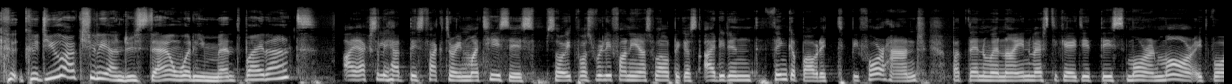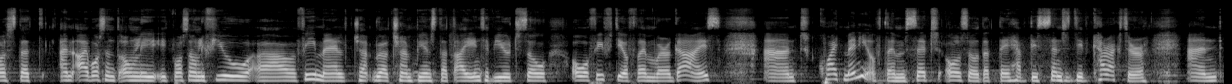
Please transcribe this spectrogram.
Could, could you actually understand what he meant by that? I actually had this factor in my thesis. So it was really funny as well because I didn't think about it beforehand. But then when I investigated this more and more, it was that, and I wasn't only, it was only few uh, female cha- world champions that I interviewed. So over 50 of them were guys. And quite many of them said also that they have this sensitive character. And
